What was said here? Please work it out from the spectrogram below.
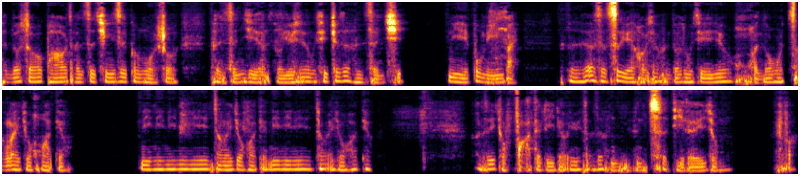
很多时候，八号禅师亲自跟我说，很神奇的说，有些东西就是很神奇，你也不明白。嗯，二十四元好像很多东西就很多障碍就化掉，你你你你你障碍就化掉，你你你障碍就化掉。它是一种法的力量，因为它是很很彻底的一种法，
